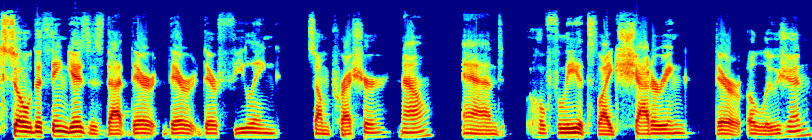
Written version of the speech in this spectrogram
So the thing is, is that they're they're they're feeling some pressure now, and hopefully it's like shattering their illusion,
